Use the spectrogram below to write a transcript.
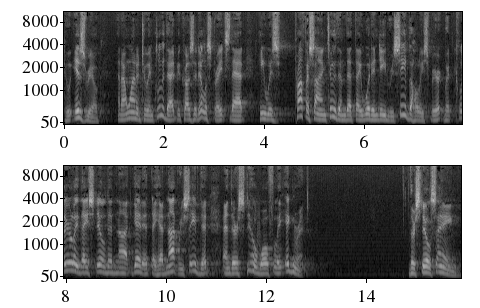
to Israel? And I wanted to include that because it illustrates that he was prophesying to them that they would indeed receive the Holy Spirit, but clearly they still did not get it. They had not received it, and they're still woefully ignorant. They're still saying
